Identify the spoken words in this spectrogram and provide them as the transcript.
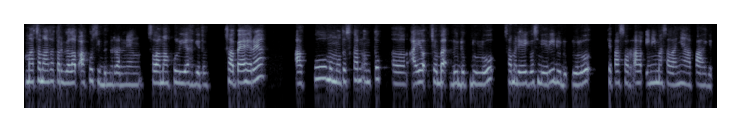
masa-masa tergelap aku sih beneran yang selama kuliah gitu. Sampai akhirnya aku memutuskan untuk eh, ayo coba duduk dulu sama diriku sendiri, duduk dulu, kita sort out ini masalahnya apa gitu.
